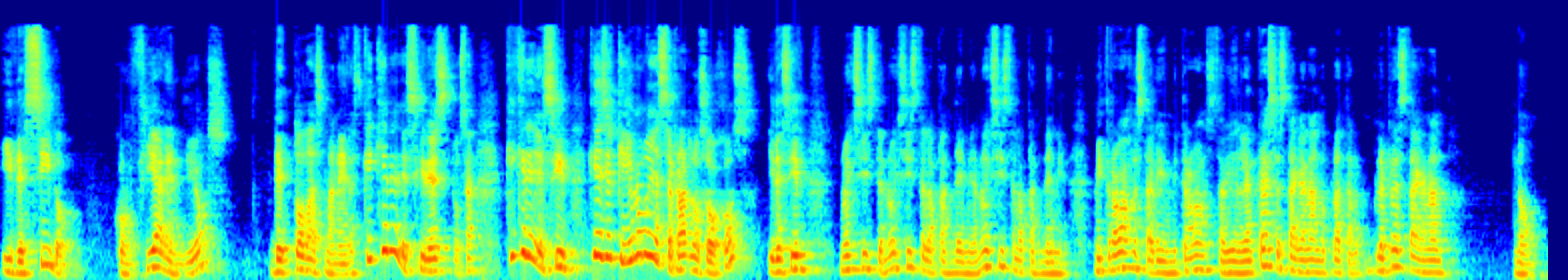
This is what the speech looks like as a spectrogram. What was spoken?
y decido confiar en Dios de todas maneras. ¿Qué quiere decir esto? O sea, ¿qué quiere decir? Quiere decir que yo no voy a cerrar los ojos y decir, no existe, no existe la pandemia, no existe la pandemia, mi trabajo está bien, mi trabajo está bien, la empresa está ganando plata, la empresa está ganando. No,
